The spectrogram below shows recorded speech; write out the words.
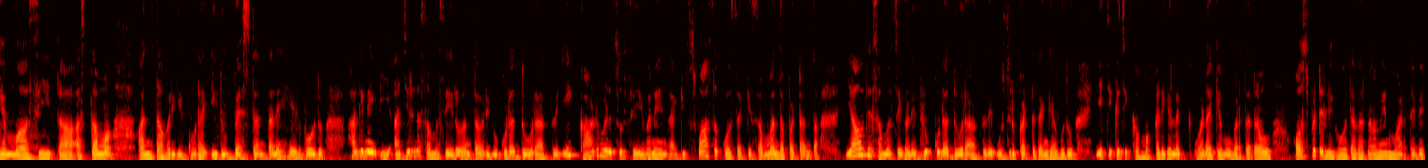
ಕೆಮ್ಮ ಶೀತ ಅಸ್ತಮ ಅಂಥವರಿಗೆ ಕೂಡ ಇದು ಬೆಸ್ಟ್ ಅಂತಲೇ ಹೇಳ್ಬೋದು. ಹಾಗೆಯೇ ಈ ಅಜೀರ್ಣ ಸಮಸ್ಯೆ ಇರುವಂಥವರಿಗೂ ಕೂಡ ದೂರ ಆಗ್ತದೆ. ಈ ಕಾಳು ಮೆಣಸು ಸೇವನೆಯಿಂದಾಗಿ ಶ್ವಾಸಕೋಶಕ್ಕೆ ಸಂಬಂಧಪಟ್ಟಂಥ ಯಾವುದೇ ಸಮಸ್ಯೆಗಳಿದ್ರೂ ಕೂಡ ದೂರ ಆಗ್ತದೆ. ಉಸಿರು ಕಟ್ಟದಂಗೆ ಆಗೋದು, ಈ ಚಿಕ್ಕ ಚಿಕ್ಕ ಮಕ್ಕಳಿಗೆಲ್ಲ ಒಣ ಕೆಮ್ಮು ಬರ್ತದೆ. ನಾವು ಹಾಸ್ಪಿಟಲಿಗೆ ಹೋದಾಗ ನಾವೇನು ಮಾಡ್ತೇವೆ?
